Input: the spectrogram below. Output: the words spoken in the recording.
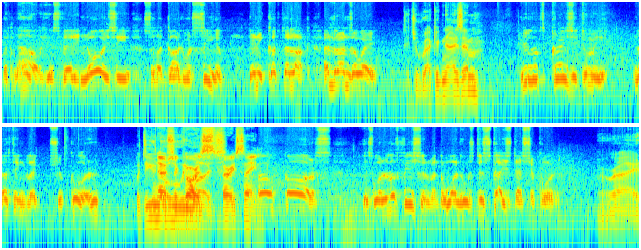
but now he is very noisy, so the guard will see him. Then he cuts the lock and runs away. Did you recognize him? He looked crazy to me. Nothing like Shakur. But do you no, know who he Shakur was? is very sane. Of course. He's one of the fishermen, the one who's disguised as Shakur. All right,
